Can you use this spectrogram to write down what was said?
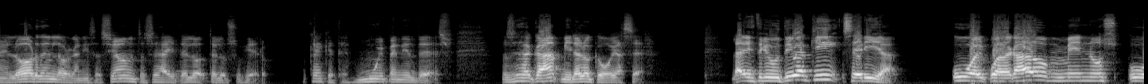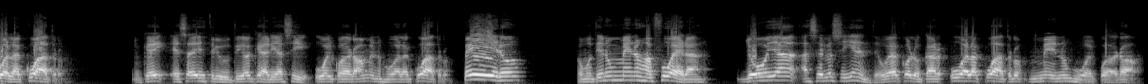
el orden, la organización. Entonces ahí te lo, te lo sugiero. ¿Ok? Que estés muy pendiente de eso. Entonces acá, mira lo que voy a hacer. La distributiva aquí sería u al cuadrado menos u a la 4. ¿Ok? Esa distributiva quedaría así, u al cuadrado menos u a la 4. Pero, como tiene un menos afuera, yo voy a hacer lo siguiente. Voy a colocar u a la 4 menos u al cuadrado.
